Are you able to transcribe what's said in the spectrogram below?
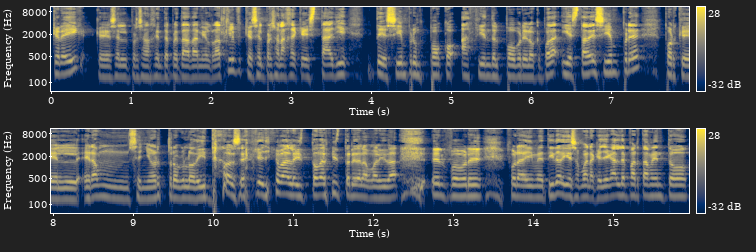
Craig, que es el personaje interpretado a Daniel Radcliffe, que es el personaje que está allí de siempre un poco haciendo el pobre lo que pueda, y está de siempre porque él era un señor troglodita, o sea que lleva toda la historia de la humanidad, el pobre por ahí metido, y eso, bueno, que llega al departamento...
